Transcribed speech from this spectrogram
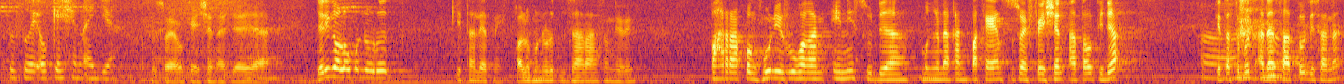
Sesuai occasion aja. Sesuai occasion aja ya. Jadi kalau menurut kita lihat nih, kalau menurut Zara sendiri, para penghuni ruangan ini sudah mengenakan pakaian sesuai fashion atau tidak? Kita sebut ada satu di sana.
